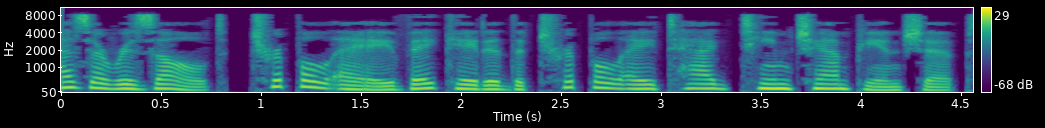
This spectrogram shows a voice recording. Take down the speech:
As a result, AAA vacated the AAA Tag Team Championships,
